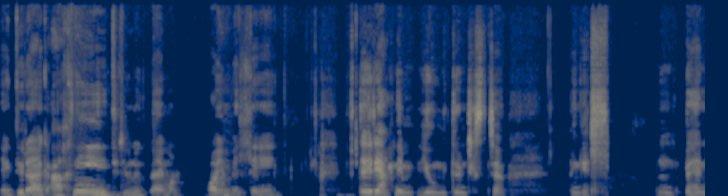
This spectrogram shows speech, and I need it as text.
Яг тэр анхны тэр юмуд амар гоё юм бэлээ. Тэрийн анхны юу мэдрэмж гэсэн чинь ингээл м, байн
